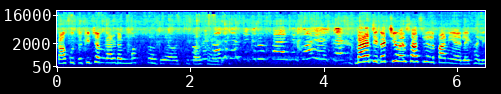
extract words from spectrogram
काकूचं किचन गार्डन मस्त होते या वर्षी पावसामध्ये बाळा ते गच्चीवर साचलेलं पाणी यायलंय खाली.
